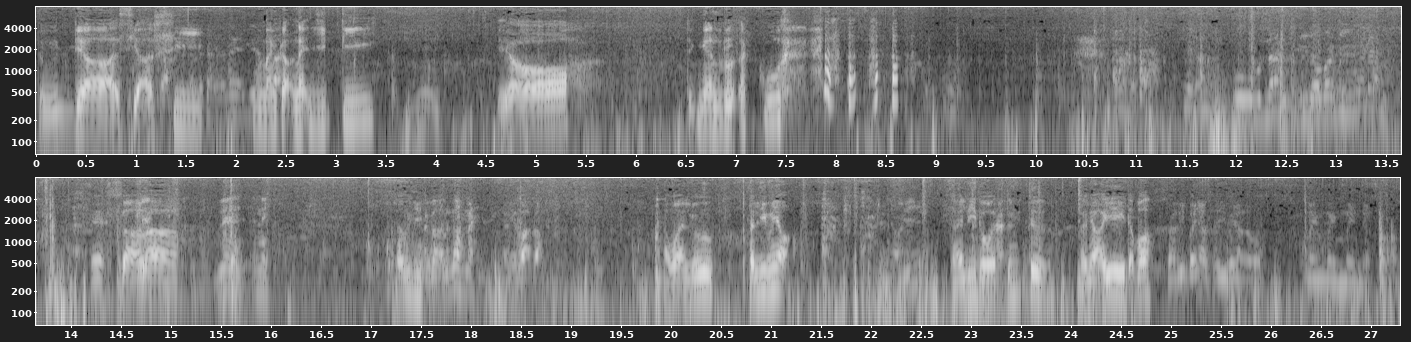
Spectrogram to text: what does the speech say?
Tu dia si Asi menangkap naik GT. Ya. Dengan root aku. Oh benar gila bagi kan. Biasalah. Leh ni. Nak pergi. Agak lengah meh. Bagi buat dah. Awal lu. Tali banyak. Tali 200 meter. Banyak air tak apa. Tali banyak, tali banyak apa. Main main main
